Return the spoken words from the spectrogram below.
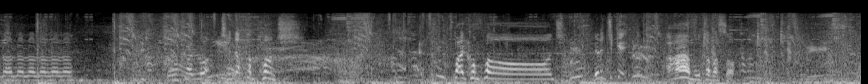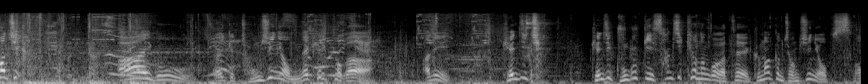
랄랄랄랄랄라. 제작할로 제작한 펀치. 팔콘 펀치. 내려찍기 아못 잡았어. 펀치. 아이고. 야, 이렇게 정신이 없네 캐릭터가. 아니 겐지 채- 겐지 궁극기 상식켜놓은 것 같아. 그만큼 정신이 없어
